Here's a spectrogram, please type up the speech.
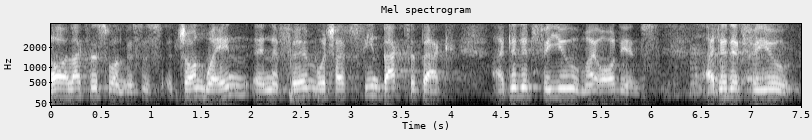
Oh, I like this one. This is John Wayne in a film which I've seen back to back. I did it for you, my audience. I did it for you.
